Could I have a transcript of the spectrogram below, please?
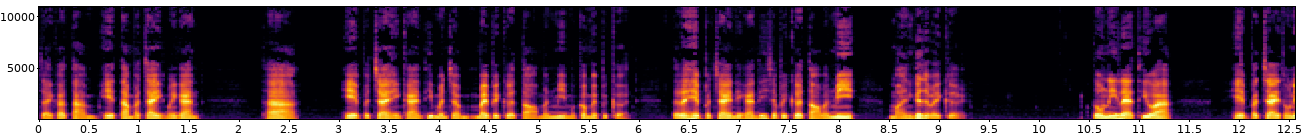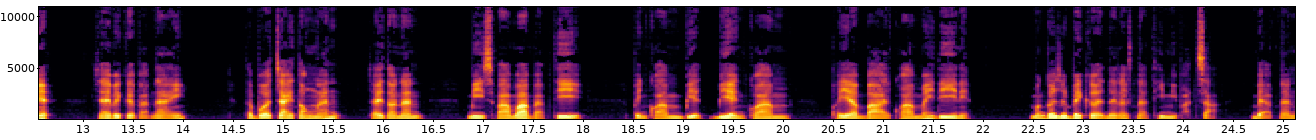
ใจก็ตามเหตุตามปัจจัยอีกเหมือนกัน ถ้าเหตุปัจจัยแห่งการที่มันจะไม่ไปเกิดต่อมันมีมันก็ไม่ไปเกิด แต่ถ้าเหตุปัจจัยในการที่จะไปเกิดต่อมันมี มันก็จะไปเกิด ตรงนี้แหละที่ว่าเหตุปัจจัยตรงเนี้ยจะให้ไปเกิดแบบไหน ถ้าเบอร์ใจตรงนั้น ใจตอนนั้นมีสภาวะแบบที่ เป็นความเบียดเบียนความพยาบาทความไม่ดีเนี่ยมันก็จะไปเกิดในลักษณะที่มีผัสสะแบบนั้น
